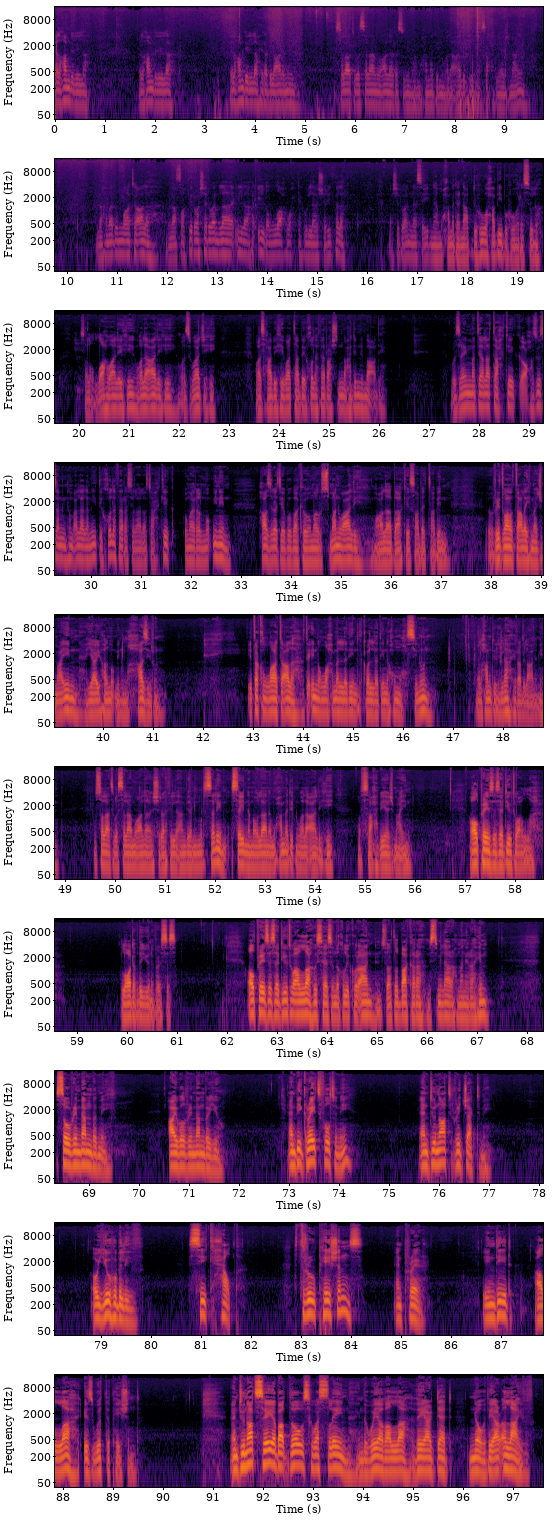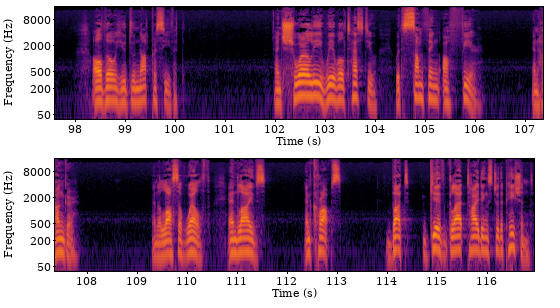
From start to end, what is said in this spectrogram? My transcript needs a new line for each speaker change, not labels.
الحمد لله. الحمد لله. الحمد لله رب العالمين. الصلاة والسلام على رسولنا محمد وعلى آله وصحبه أجمعين. نحمد الله تعالى ونستغفر وأشهد أن لا إله إلا الله وحده لا شريك له. وأشهد أن سيدنا محمدا عبده وحبيبه ورسوله صلى الله عليه وعلى آله وأزواجه وأصحابه وتابع خلفاء الراشدين المهديين من بعده. وزعيمة على تحقيق خصوصا منهم على لميت خلفاء رسول الله تحقيق أمر المؤمنين حضرة أبو بكر وعمر عثمان وعلي وعلى باقي صحابة التابعين. رضوان الله عليهم أجمعين. يا أيها المؤمنون الحاضرون اتقوا الله تعالى فإن الله مع الذين اتقوا الذين هم محسنون. الحمد لله رب العالمين والصلاة والسلام على أشرف الأنبياء والمرسلين سيدنا مولانا محمد وعلى آله وصحبه أجمعين. All praises are due to Allah, Lord of the universes. All praises are due to Allah who says in the Holy Quran in Surah Al Baqarah, Bismillah Rahman Rahim. So remember me, I will remember you, and be grateful to me, and do not reject me. O you who believe, seek help through patience and prayer. Indeed, Allah is with the patient. And do not say about those who are slain in the way of Allah, they are dead. No, they are alive, although you do not perceive it. And surely we will test you with something of fear and hunger and a loss of wealth and lives and crops. But give glad tidings to the patient.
